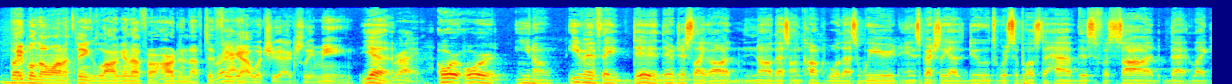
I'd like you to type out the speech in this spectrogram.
but People don't want to think long enough or hard enough to Right. figure out what you actually mean. Yeah. Right. Or or you know, even if they did, they're just like, oh no, that's uncomfortable, that's weird. And especially as dudes, we're supposed to have this facade that like,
